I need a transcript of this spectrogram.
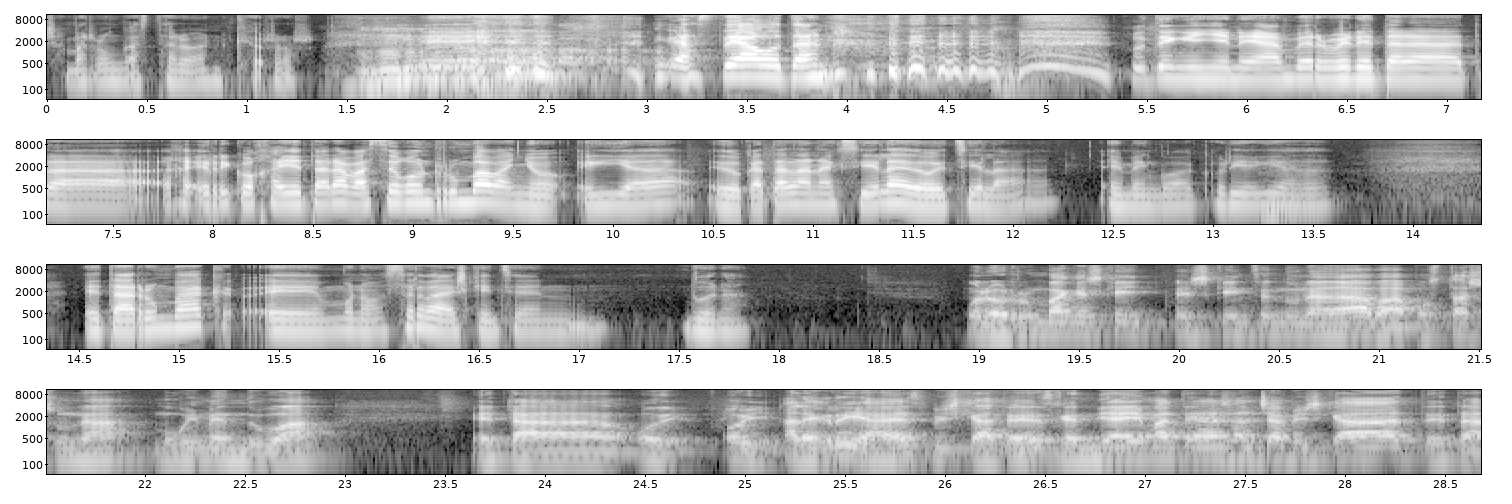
Samarron gaztaroan, ke horror. e, gazteagotan, guten ginenean berberetara eta herriko jaietara, bazegon rumba, baino egia da, edo katalanak ziela, edo etziela hemengoak, hori egia da. Eta rumbak, e, bueno, zer da eskaintzen duena? Bueno, rumbak eskaintzen duena da, ba, postasuna, mugimendua, Eta, oi, oi, alegria, ez, pixkat, ez, jendia ematea saltxa pixkat, eta,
